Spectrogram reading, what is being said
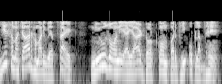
ये समाचार हमारी website news on air dot com पर भी उपलब्ध हैं।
